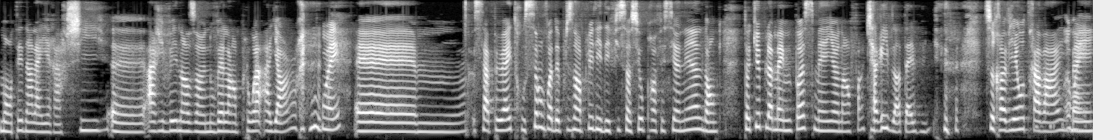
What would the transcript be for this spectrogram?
monter dans la hiérarchie, euh, arriver dans un nouvel emploi ailleurs. Ouais. Euh, ça peut être aussi, on voit de plus en plus les défis sociaux professionnels. Donc, tu occupes le même poste, mais il y a un enfant qui arrive dans ta vie. tu reviens au travail. Ouais. Ben,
